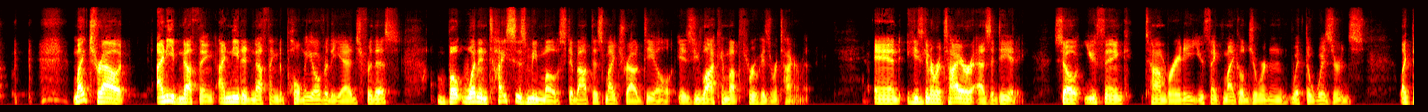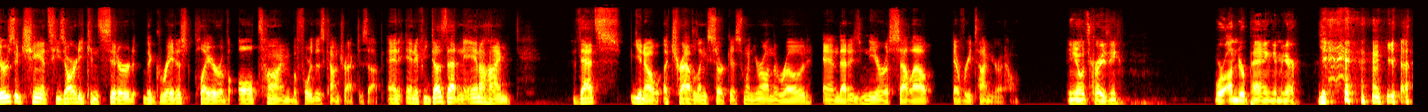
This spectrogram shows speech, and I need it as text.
Mike Trout, I need nothing. I needed nothing to pull me over the edge for this. But what entices me most about this Mike Trout deal is you lock him up through his retirement. And he's going to retire as a deity. So you think Tom Brady, you think Michael Jordan with the Wizards. Like there's a chance he's already considered the greatest player of all time before this contract is up. And and if he does that in Anaheim, that's you know a traveling circus when you're on the road and that is near a sellout every time you're at home you know what's crazy? We're underpaying him here. yeah yeah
